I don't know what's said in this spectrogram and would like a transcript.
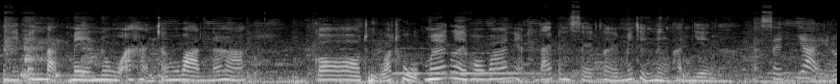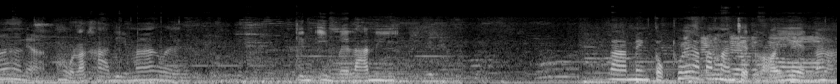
อันนี้เป็นแบบเมนูอาหารกลางวันนะคะ ก็ถือว่าถูกมากเลยเพราะว่าเนี่ยได้เป็นเซตเลยไม่ถึง 1,000 เยนนะเซตใหญ่ด้วยค่ะเนี่ยโหราคาดีมากเลย กินอิ่มเลยร้านนี้ ราเมงตกถ้วยละประมาณ 700 เยนนะคะ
